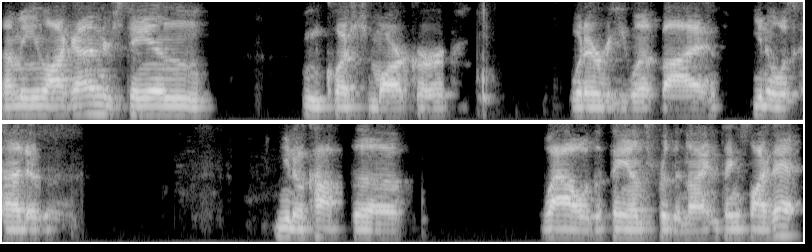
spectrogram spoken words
I mean, like I understand question mark or whatever he went by you know, was kind of, you know, caught the wow of the fans for the night and things like that.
